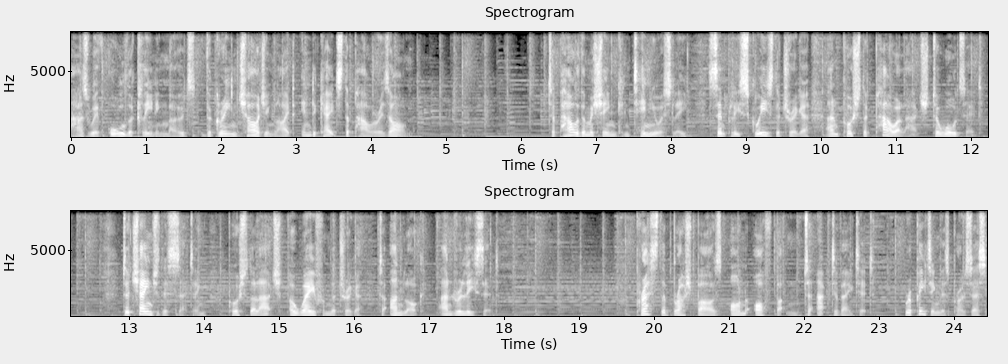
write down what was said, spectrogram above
As with all the cleaning modes, the green charging light indicates the power is on. To power the machine continuously, simply squeeze the trigger and push the power latch towards it. To change this setting, push the latch away from the trigger to unlock and release it. Press the brush bar's on-off button to activate it, repeating this process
